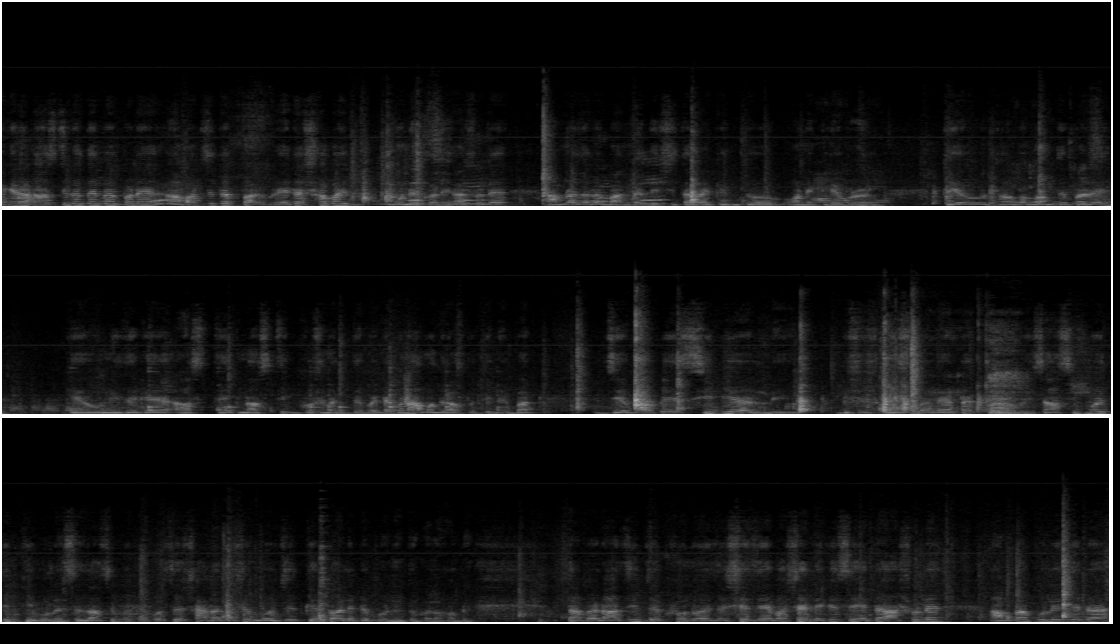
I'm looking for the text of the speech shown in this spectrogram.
এখানে নাস্তিকতার ব্যাপারে আমার যেটা এটা সবাই মনে করে। আসলে আমরা যারা বাংলাদেশি তারা কিন্তু অনেক লিবারাল কেউ ধর্ম মানতে পারে কেউ নিজেকে আস্তিক, নাস্তিক ঘোষণা দিতে পারে। এটা কোনো আমাদের আপত্তি নেই বাট যেভাবে সিভিয়ারলি বিশেষ করে ইসলামে অ্যাটাক করা হয়েছে, আসিফ মহিদিন কি বলেছে? আসিফ মহিদিন বলছে, সারা দেশের মসজিদকে টয়লেটে পরিণত করা হবে। তারপরে রাজীব যে খুন হয়েছে সে যে ভাষায় লিখেছে এটা আসলে আমরা বলি যে এটা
